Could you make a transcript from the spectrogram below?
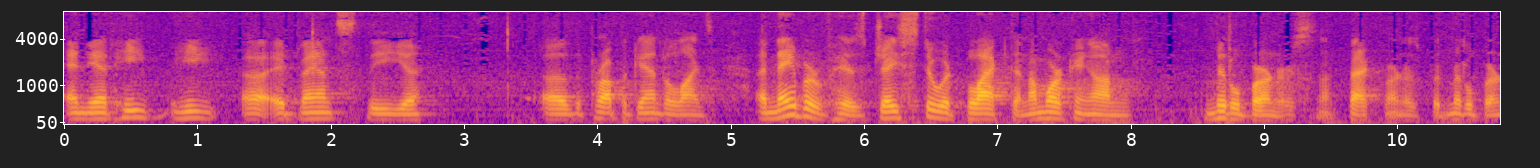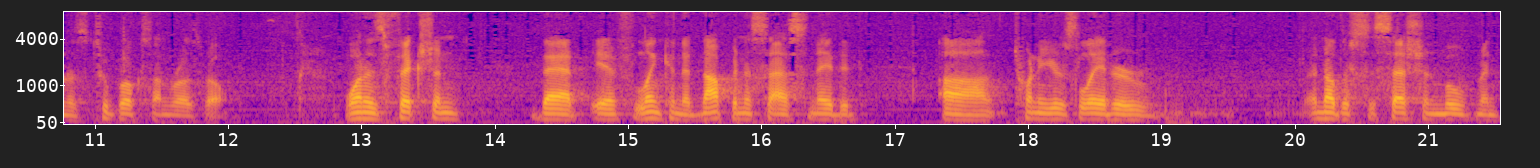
and yet he he uh, advanced the uh, uh, the propaganda lines. A neighbor of his, J. Stuart Blackton, I'm working on middle burners, not back burners, but middle burners, two books on Roosevelt. One is fiction that if Lincoln had not been assassinated, uh, 20 years later, another secession movement,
